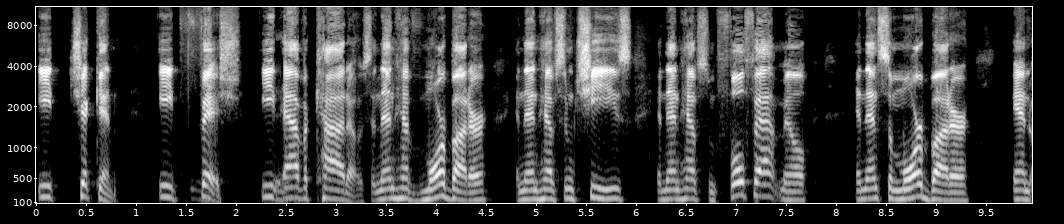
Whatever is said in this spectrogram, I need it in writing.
eat chicken, eat fish, eat yeah. avocados, and then have more butter, and then have some cheese, and then have some full fat milk, and then some more butter, and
